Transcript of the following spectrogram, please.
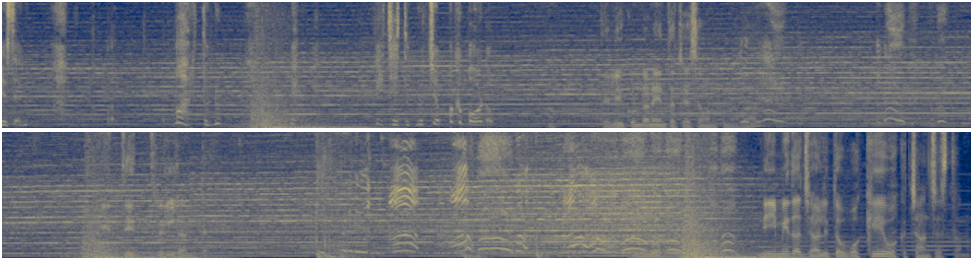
చేశాను. వారితోనూ విజయ్తోనూ చెప్పకపోవడం. తెలియకుండానే ఇంత చేసామనుకున్నావా ఇది థ్రిల్ అంటే. నీ మీద జాలితో ఒకే ఒక ఛాన్స్ ఇస్తాను.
